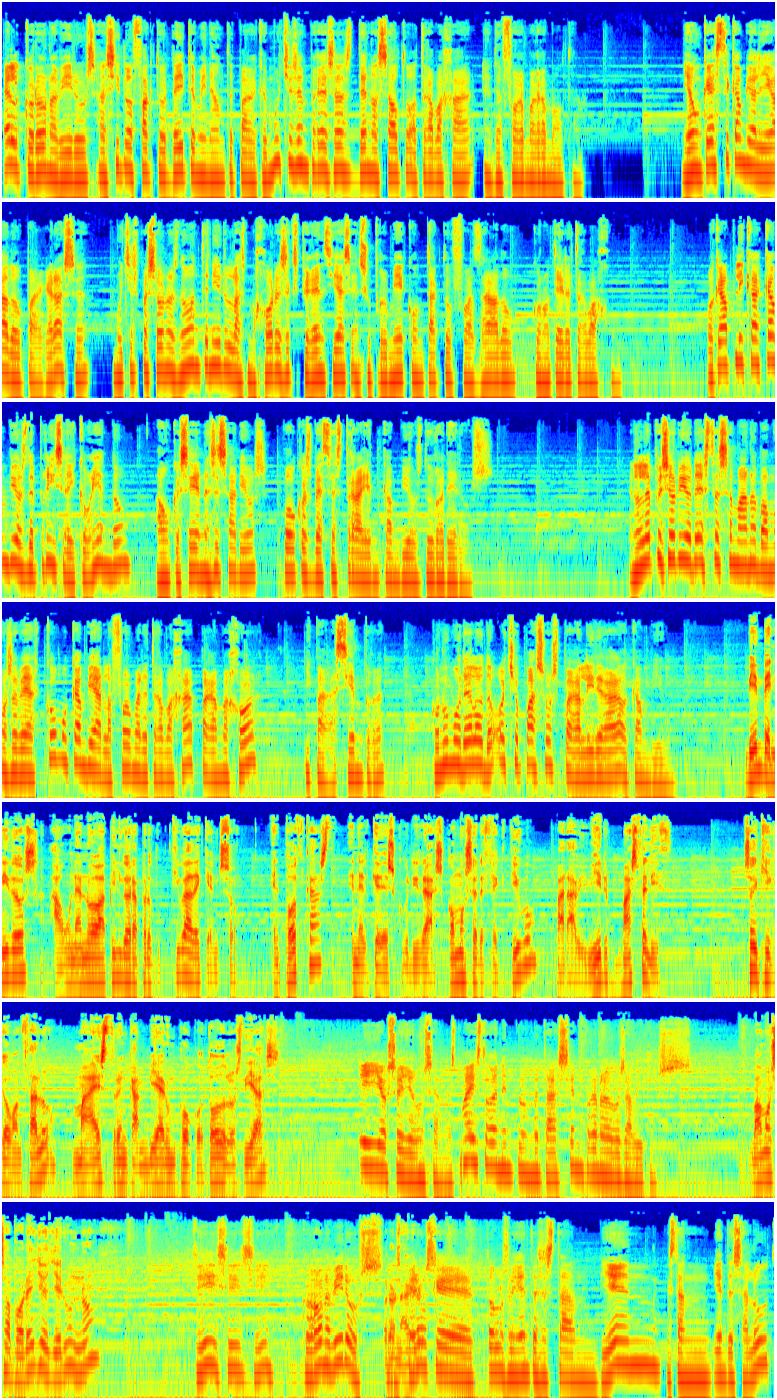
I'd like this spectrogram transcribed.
El coronavirus ha sido el factor determinante para que muchas empresas den el salto a trabajar de forma remota. Y aunque este cambio ha llegado para quedarse, muchas personas no han tenido las mejores experiencias en su primer contacto forzado con el teletrabajo. Porque aplicar cambios deprisa y corriendo, aunque sean necesarios, pocas veces traen cambios duraderos. En el episodio de esta semana vamos a ver cómo cambiar la forma de trabajar para mejor y para siempre con un modelo de 8 pasos para liderar el cambio. Bienvenidos a una nueva píldora productiva de Kenso, el podcast en el que descubrirás cómo ser efectivo para vivir más feliz. Soy Kiko Gonzalo, maestro en cambiar un poco todos los días. Y yo soy Jerún Sánchez, maestro en implementar siempre nuevos hábitos. Vamos a por ello, Jerún, ¿no? Sí, sí, sí. Coronavirus. Espero que todos los oyentes están bien, están bien de salud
